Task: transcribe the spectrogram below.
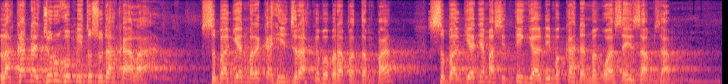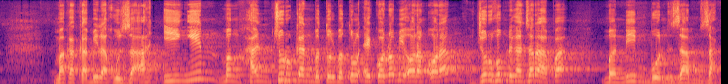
Lah karena Jurhum itu sudah kalah, sebagian mereka hijrah ke beberapa tempat, sebagiannya masih tinggal di Mekah dan menguasai Zamzam maka kabilah Khuza'ah ingin menghancurkan betul-betul ekonomi orang-orang Jurhum dengan cara apa? Menimbun zam-zam.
